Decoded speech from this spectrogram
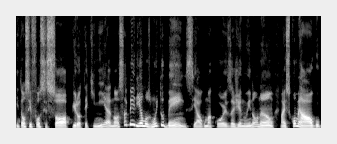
Então, se fosse só pirotecnia, nós saberíamos muito bem se é alguma coisa genuína ou não. Mas como é algo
